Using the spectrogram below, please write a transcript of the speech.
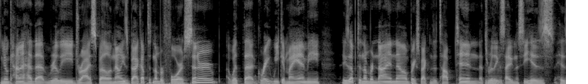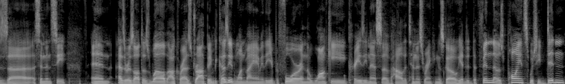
you know, kind of had that really dry spell, and now he's back up to number four. Center with that great week in Miami. He's up to number nine now, breaks back into the top ten. That's really exciting to see his his uh, ascendancy. And as a result, as well, of Alcaraz dropping because he had won Miami the year before, and the wonky craziness of how the tennis rankings go, he had to defend those points, which he didn't.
